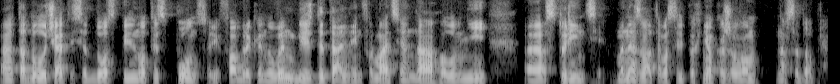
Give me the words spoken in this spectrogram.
е, та долучайтеся до спільноти спонсорів фабрики новин. Більш детальна інформація на головній е, сторінці. Мене звати Василь Пихньо. Кажу вам на все добре.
